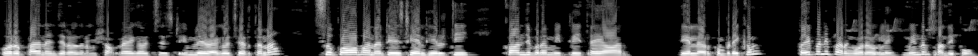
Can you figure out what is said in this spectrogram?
ஒரு பதினஞ்சு இருபது நிமிஷம். வேக வச்சு ஸ்டீம்லேயே வேக வச்சு எடுத்தோன்னா சூப்பர்பான tasty and healthy Kanchipuram idli தயார். எல்லாருக்கும் பிடிக்கும். ட்ரை பண்ணி பாருங்க உறவுகளை. மீண்டும் சந்திப்போம்.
